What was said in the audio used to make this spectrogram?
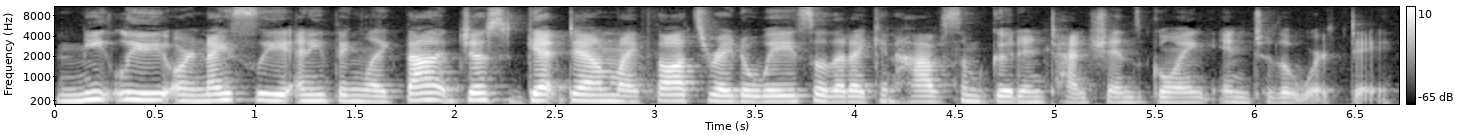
neatly or nicely, anything like that. Just get down my thoughts right away so that I can have some good intentions going into the workday.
